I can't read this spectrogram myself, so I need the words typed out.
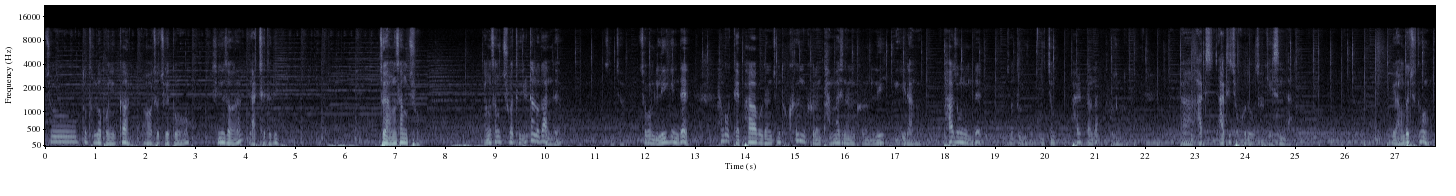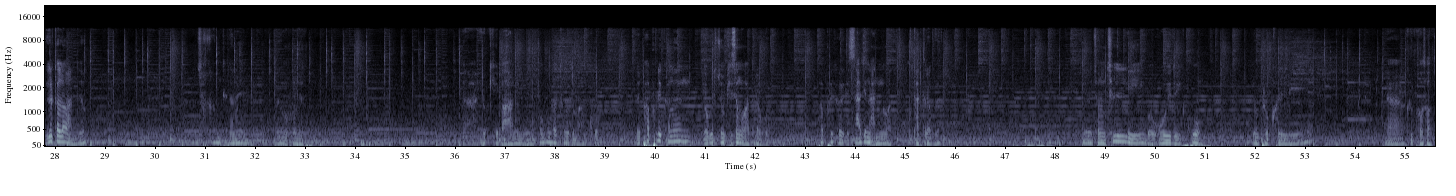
쭉 또 둘러보니까 어, 저쪽에 또 신선한 야채들이 저 양상추 양상추 같은 게 1달러도 안 돼요 진짜 저건 릭인데 한국 대파보다는 좀 더 큰 그런 단맛이 나는 그런 릭이라는 파 종류인데 저도 2.8달러? 그 정도. 아, 아티, 아티초코도 저렇게 있습니다. 이 양배추도 1달러가 안 돼요. 참 대단해 이런 거 보면. 야, 이렇게 많은 뭐 허브 같은 것도 많고. 파프리카는 여기도 좀 비싼 것 같더라고요 파프리카가 이렇게 싸지는 않은 것 같, 같더라고요. 이런 저는 칠리 뭐 오이도 있고 이런 브로콜리 야 그리고 버섯.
